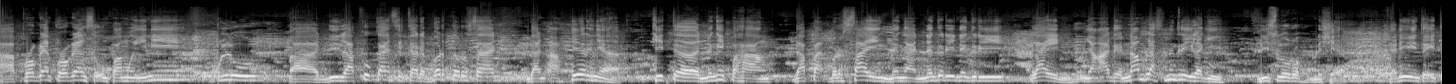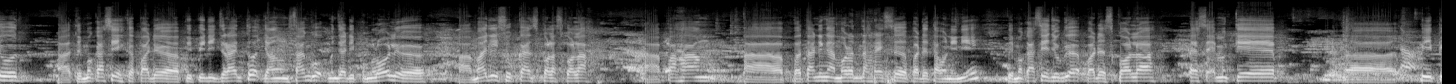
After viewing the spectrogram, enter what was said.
ah, program-program seumpama ini perlu ah, dilakukan secara berterusan dan akhirnya kita negeri Pahang dapat bersaing dengan negeri-negeri lain yang ada 16 negeri lagi di seluruh Malaysia. Jadi untuk itu Uh, terima kasih kepada PPD Jerantut yang sanggup menjadi pengelola uh, Majlis Sukan Sekolah-Sekolah uh, Pahang uh, pertandingan merendah rasa pada tahun ini. Terima kasih juga pada sekolah SMK uh, PP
